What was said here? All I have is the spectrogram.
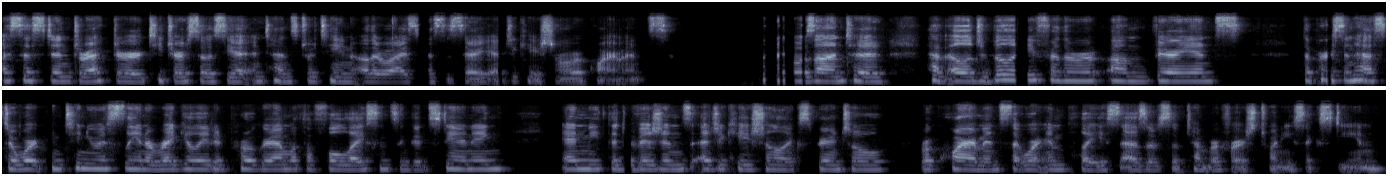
assistant, director, or teacher associate intends to attain otherwise necessary educational requirements. It goes on to have eligibility for the um, variance. The person has to work continuously in a regulated program with a full license and good standing and meet the division's educational experiential requirements that were in place as of September 1st, 2016.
